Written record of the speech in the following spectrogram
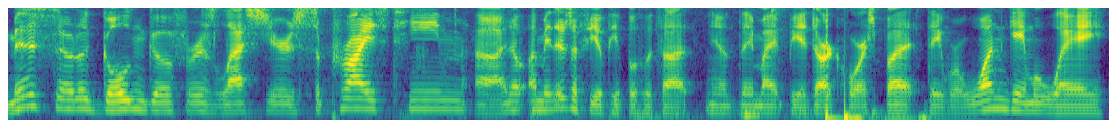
Minnesota Golden Gophers, last year's surprise team. Uh, I know. I mean, there's a few people who thought you know they might be a dark horse, but they were one game away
